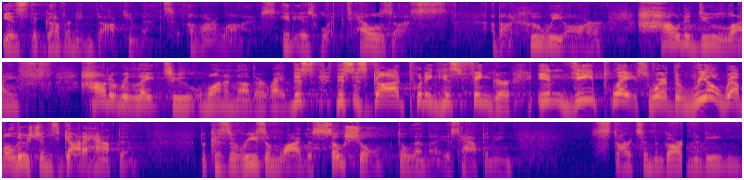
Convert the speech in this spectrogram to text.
is the governing document of our lives. It is what tells us about who we are, how to do life, how to relate to one another, right? This, this is God putting his finger in the place where the real revolution's got to happen. Because the reason why the social dilemma is happening starts in the Garden of Eden.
